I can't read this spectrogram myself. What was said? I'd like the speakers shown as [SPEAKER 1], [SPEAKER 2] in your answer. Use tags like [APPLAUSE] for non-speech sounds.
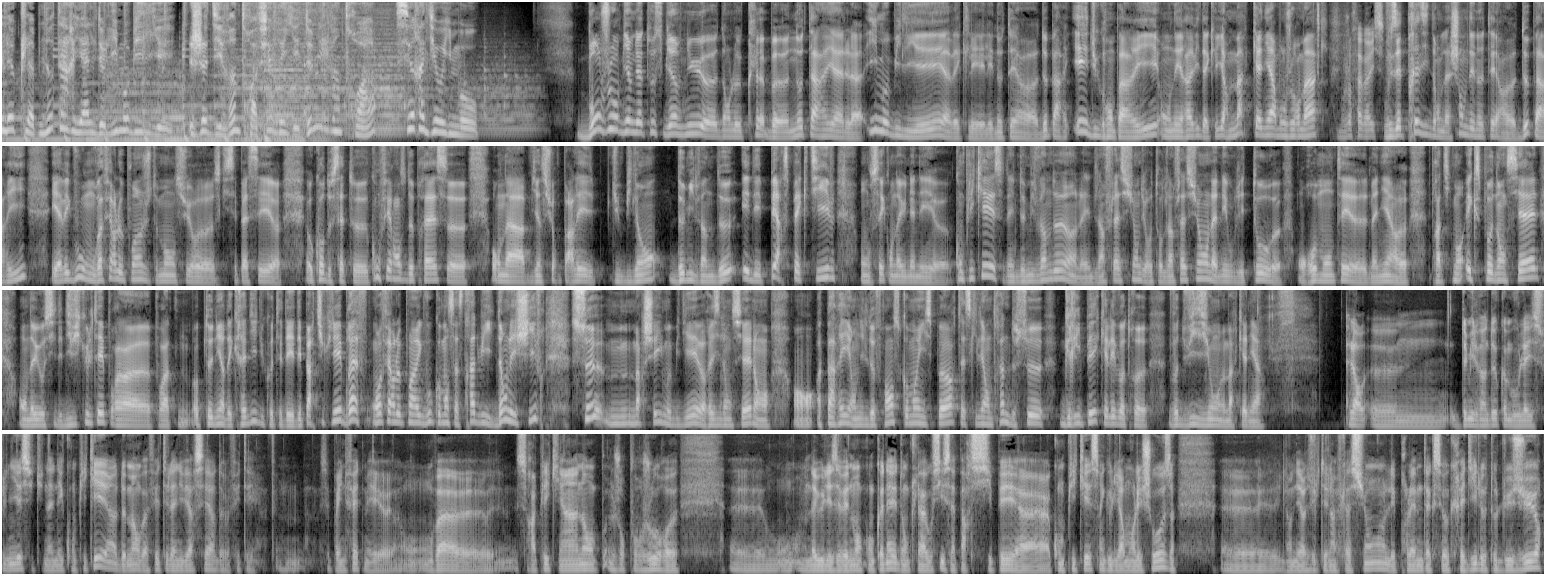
[SPEAKER 1] Le club notarial de l'immobilier, jeudi 23 février 2023 sur Radio Imo.
[SPEAKER 2] Bonjour, bienvenue à tous, bienvenue euh, dans le club notarial immobilier avec les, notaires de Paris et du Grand Paris. On est ravi d'accueillir Marc Cagnard. Bonjour Marc.
[SPEAKER 3] Bonjour Fabrice.
[SPEAKER 2] Vous êtes président de la Chambre des notaires euh, de Paris et avec vous, on va faire le point justement sur euh, ce qui s'est passé au cours de cette conférence de presse. On a bien sûr parlé du bilan 2022 et des perspectives. On sait qu'on a une année compliquée, cette année 2022, hein, l'année de l'inflation, du retour de l'inflation, l'année où les taux ont remonté de manière pratiquement exponentielle. On a eu aussi des difficultés pour, euh, pour obtenir des crédits du côté des, particuliers. Bref, on va faire le point avec vous, comment ça se traduit dans les chiffres. Ce marché immobilier euh, résidentiel en, à Paris, en Ile-de-France, comment il se porte? Est-ce qu'il est en train de se gripper? Quelle est votre, votre vision, Marc
[SPEAKER 3] Alors, 2022, euh, comme vous l'avez souligné, c'est une année compliquée. Hein. Demain, on va fêter l'anniversaire de fêter. C'est pas une fête, mais euh, on, va euh, se rappeler qu'il y a un an, jour pour jour, on, a eu les événements qu'on connaît. Donc là aussi, ça a participé à compliquer singulièrement les choses. il en est résulté l'inflation, les problèmes d'accès au crédit, le taux de l'usure.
